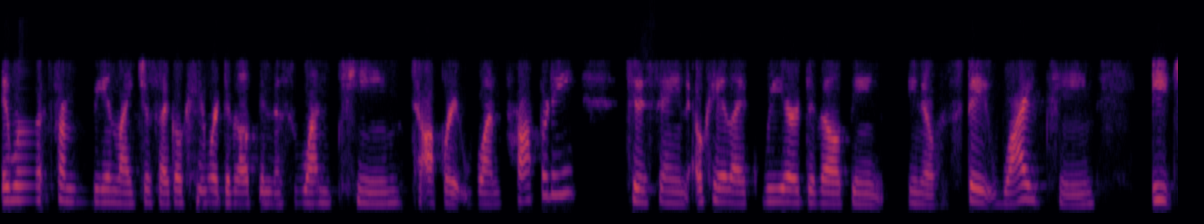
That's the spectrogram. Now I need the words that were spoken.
it went from being like just like, okay, we're developing this one team to operate one property to saying, okay, like we are developing, you know, statewide team. Each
